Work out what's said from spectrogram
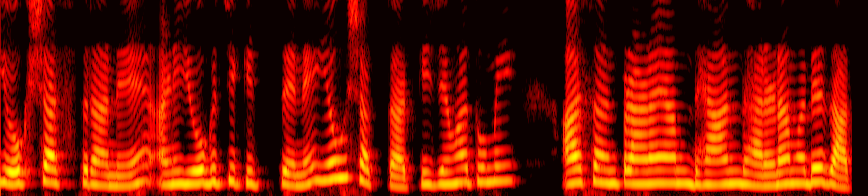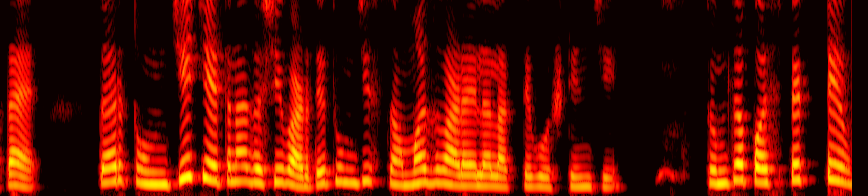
योगशास्त्राने आणि योग चिकित्सेने येऊ शकतात की जेव्हा तुम्ही आसन प्राणायाम ध्यान धारणामध्ये जाताय तर तुमची चेतना जशी वाढते तुमची समज वाढायला लागते गोष्टींची. तुमचा पर्स्पेक्टिव्ह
